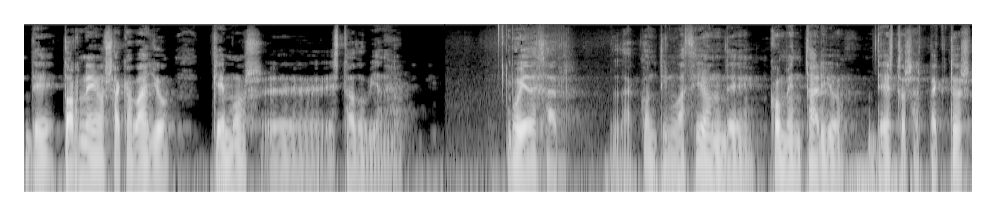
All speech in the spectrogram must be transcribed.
de torneos a caballo que hemos eh, estado viendo. Voy a dejar la continuación de comentario de estos aspectos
